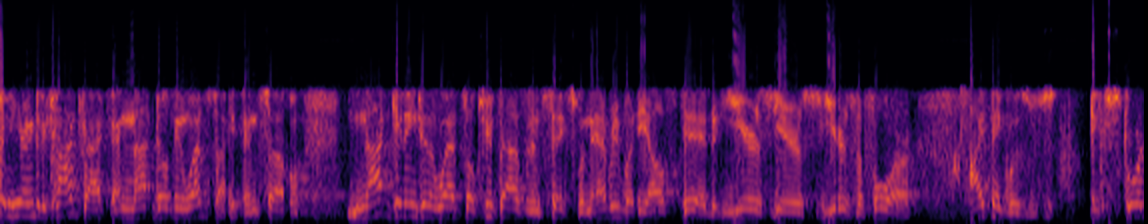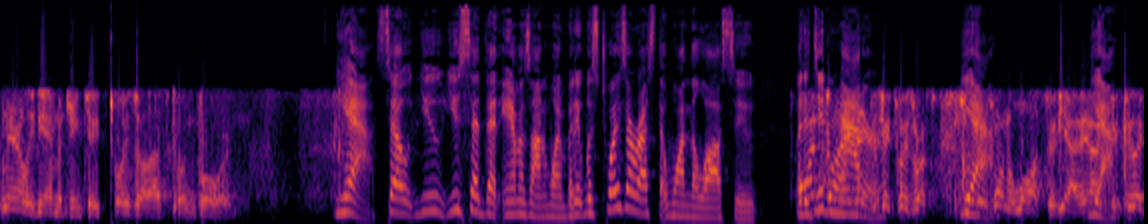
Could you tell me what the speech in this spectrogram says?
adhering to the contract and not building a website. And so not getting to the web till 2006 when everybody else did years, years, years before, I think was extraordinarily damaging to Toys R Us going forward. Yeah. So you you said that Amazon won, but it was Toys R Us that won the lawsuit. But oh, it didn't sorry, matter. I meant to say Toys R Us. Toys Yeah. R Us won the lawsuit. Yeah, Yeah. Because I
